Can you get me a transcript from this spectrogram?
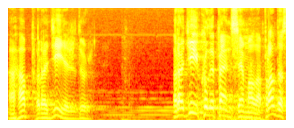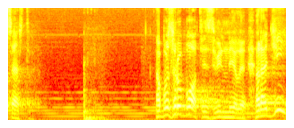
Ага, радієш дуже. Радій, коли пенсія мала, правда, сестра? Або з роботи звільнили. Радій.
